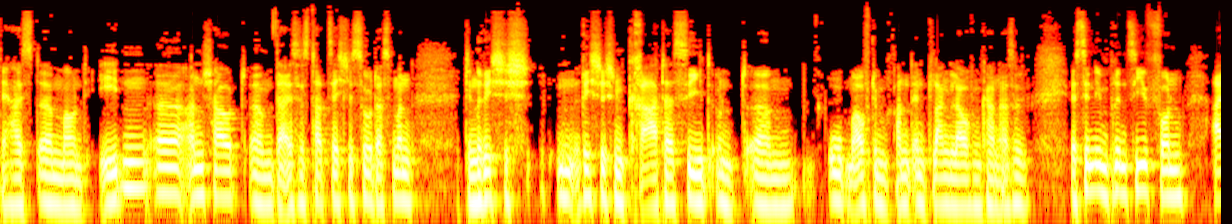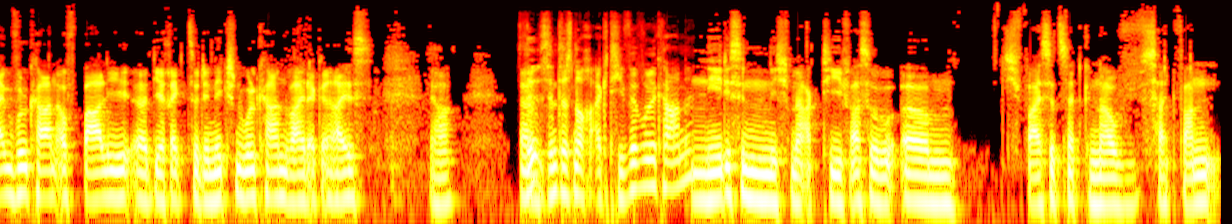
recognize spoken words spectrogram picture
der heißt äh, Mount Eden, äh, anschaut, ähm, da ist es tatsächlich so, dass man den richtig, richtigen Krater sieht und ähm, oben auf dem Rand entlang laufen kann. Also wir sind im Prinzip von einem Vulkan auf Bali äh, direkt zu den nächsten Vulkanen weitergereist. Ja. Sind, sind das noch aktive Vulkane? Nee, die sind nicht mehr aktiv. Also ähm, ich weiß jetzt nicht genau, seit wann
